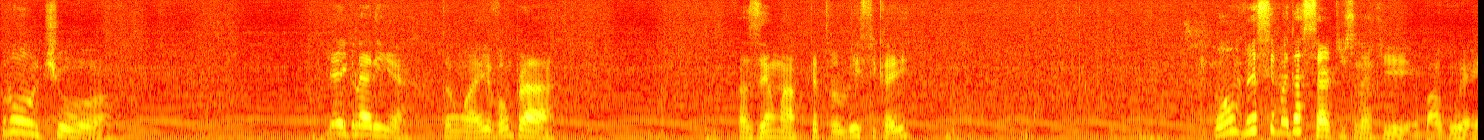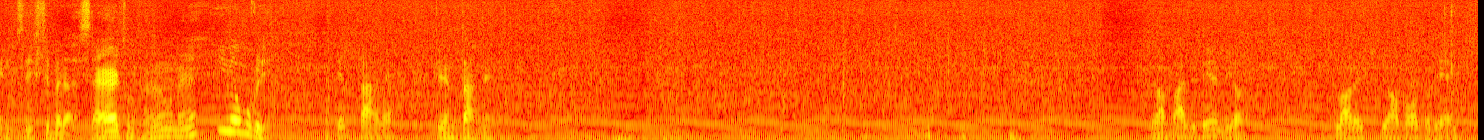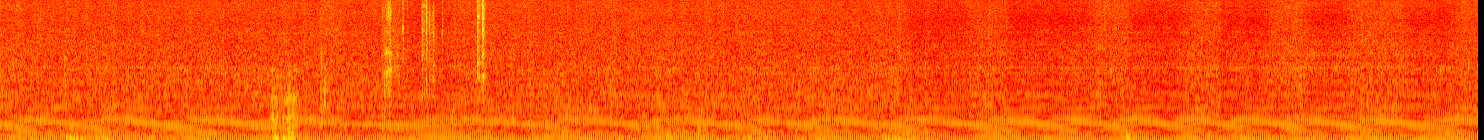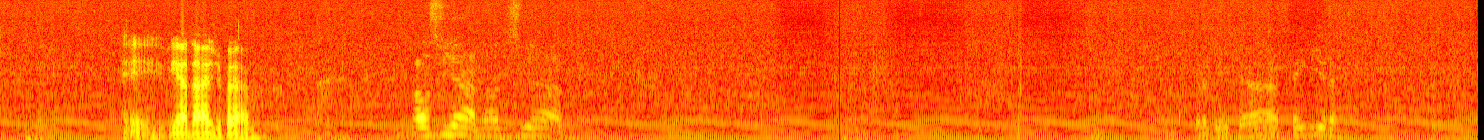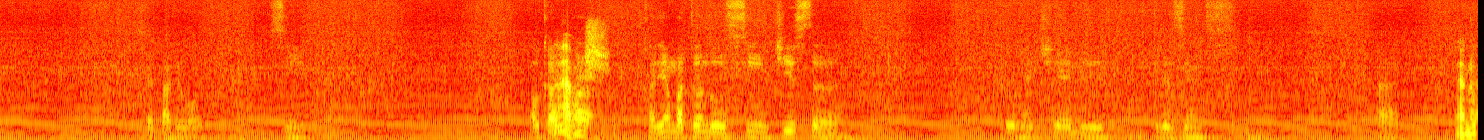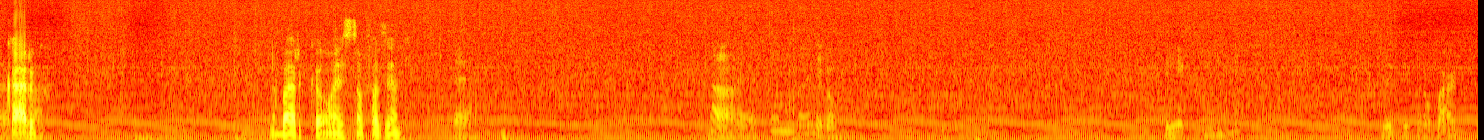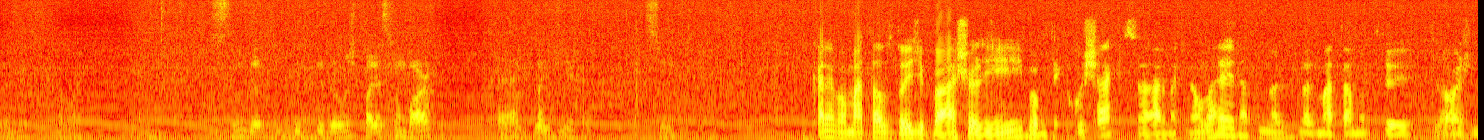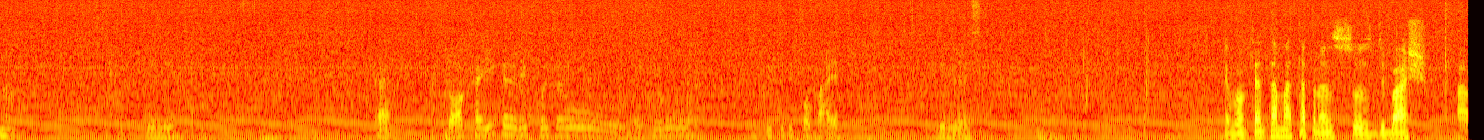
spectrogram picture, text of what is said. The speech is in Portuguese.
Pronto. E aí, galerinha? Então aí, vamos pra fazer uma petrolífica aí. Vamos ver se vai dar certo isso, né? Que o bagulho aí, não sei se vai dar certo ou não, né? E vamos ver. Tentar, né? Tentar, né? Deu a base bem ali, ó. Florence deu a volta dele. Aham. Ei, viadagem bravo. Olha os viados, olha os viados. Gente é sem mira. Você tá de longe. Sim. Olha o carinha, Ah, mas o carinha matando o cientista Torrent L300. Ah, é no cargo, no barcão eles estão fazendo. É. Ah, é, então, é legal. Tem aqui. Eu achei que era um barco. Tá bom. Sim, de, de, de- de longe parece é um barco. É, parecia, de- cara. Sim. Cara, vamos matar os dois de baixo ali vamos ter que puxar, que essa arma aqui não vai dar pra nós, nós matar muito de, de Não. longe não. Beleza. Toca aí, cara, depois eu. Meio que eu. Fico de cobaia. Beleza. E vamos tentar matar pelo menos os de baixo.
